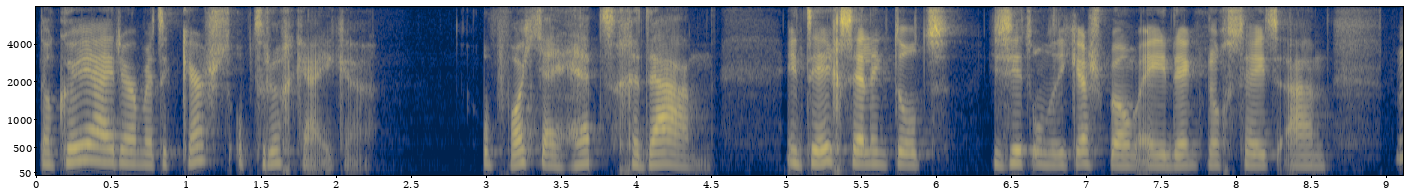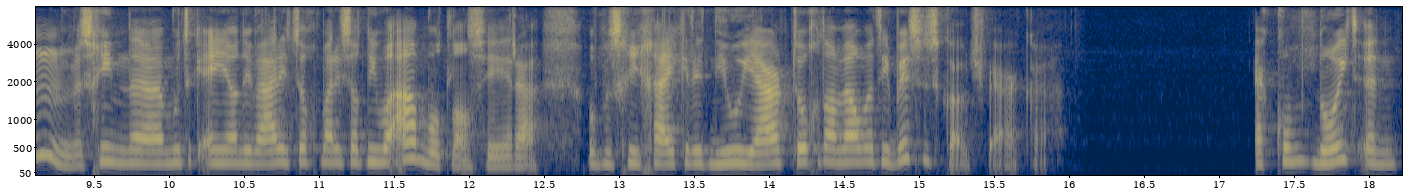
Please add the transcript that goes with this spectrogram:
dan kun jij er met de kerst op terugkijken. Op wat jij hebt gedaan. In tegenstelling tot je zit onder die kerstboom en je denkt nog steeds aan Hmm, misschien uh, moet ik 1 januari toch maar eens dat nieuwe aanbod lanceren. Of misschien ga ik in dit nieuwe jaar toch dan wel met die business coach werken. Er komt nooit een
